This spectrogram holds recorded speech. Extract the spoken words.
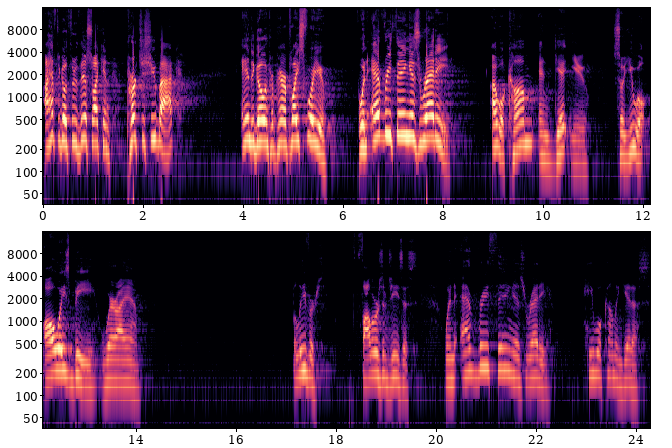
I have to go through this so I can purchase you back and to go and prepare a place for you. When everything is ready, I will come and get you so you will always be where I am. Believers, followers of Jesus, when everything is ready, He will come and get us,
